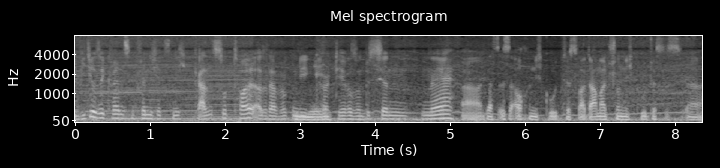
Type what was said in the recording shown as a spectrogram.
die Videosequenzen finde ich jetzt nicht ganz so toll. Also da wirken die Nee. Charaktere so ein bisschen, ne, Ja, das ist auch nicht gut. Das war damals schon nicht gut. Das ist, äh,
